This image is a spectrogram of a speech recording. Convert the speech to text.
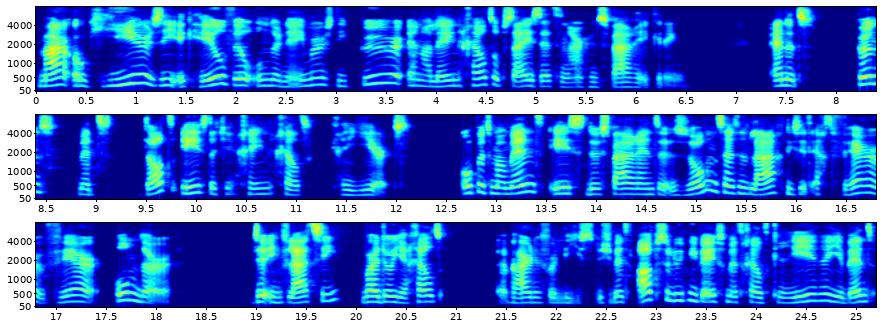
Maar ook hier zie ik heel veel ondernemers die puur en alleen geld opzij zetten naar hun spaarrekening. En het punt met dat is dat je geen geld creëert. Op het moment is de spaarrente zo ontzettend laag, die zit echt ver, ver onder de inflatie, waardoor je geld eh, verliest. Dus je bent absoluut niet bezig met geld creëren, je bent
